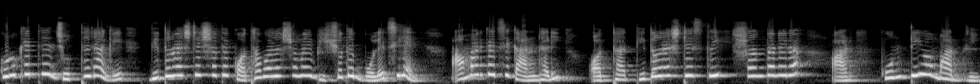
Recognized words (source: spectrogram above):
কুরুক্ষেত্রের যুদ্ধের আগে ধৃতরাষ্ট্রের সাথে কথা বলার সময় বিশ্বদেব বলেছিলেন, আমার কাছে গান্ধারী, অর্থাৎ ধৃতরাষ্ট্রের স্ত্রী, সন্তানেরা, আর কুন্তি ও মাদ্রি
